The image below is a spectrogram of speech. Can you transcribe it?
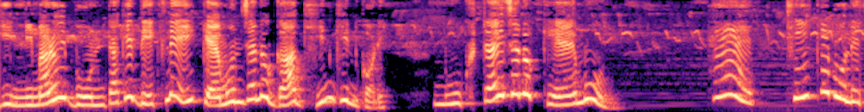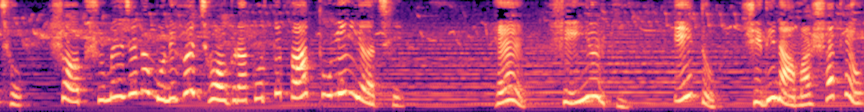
গিন্নিমার ওই বোনটাকে দেখলেই কেমন যেন গা ঘিন ঘিন করে। মুখটাই যেন কেমন। হ্যাঁ ঠিকই বলেছ। সবসময় যেন মনে হয় ঝগড়া করতে পা তুলেই আছে। হ্যাঁ সেই আর কি। এই তো, সেদিন আমার সাথেও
